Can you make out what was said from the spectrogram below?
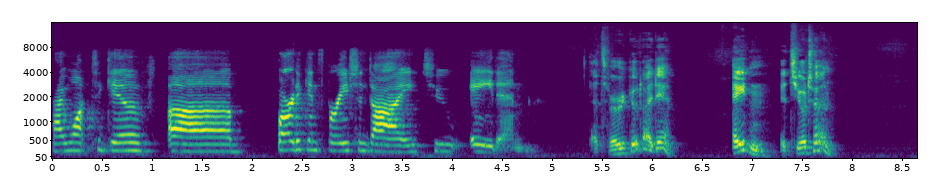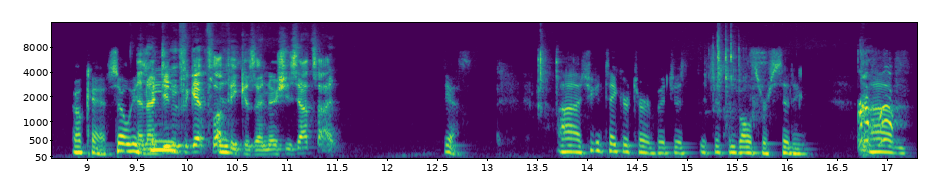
I want to give a bardic inspiration die to Aiden. That's a very good idea. Aiden, it's your turn. Okay, so is and I didn't forget Fluffy because I know she's outside. Yes. Uh, she can take her turn, but just it just involves her sitting. Um,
